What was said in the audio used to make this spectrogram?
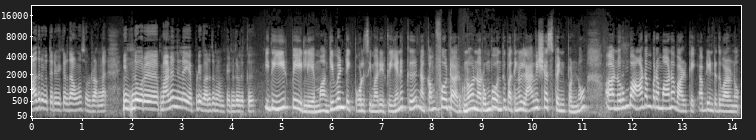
ஆதரவு தெரிவிக்கிறதாகவும் சொல்கிறாங்க இந்த ஒரு மனநிலை எப்படி வருது மேம் பெண்களுக்கு? இது ஈர்ப்பே இல்லையம்மா. கிவ் அண்ட் டேக் பாலிசி மாதிரி இருக்குது எனக்கு நான் கம்ஃபர்ட்டாக இருக்கணும். நான் ரொம்ப வந்து பார்த்திங்கன்னா லேவிஷாக ஸ்பெண்ட் பண்ணணும் ரொம்ப ஆடம்பரமான வாழ்க்கை அப்படின்றது வாழணும்.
